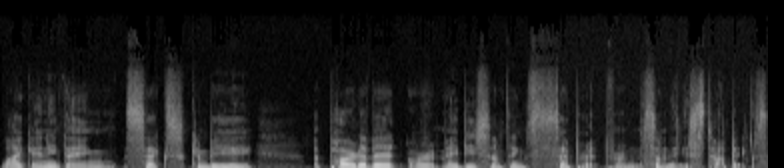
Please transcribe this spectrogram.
like anything, sex can be a part of it, or it may be something separate from some of these topics.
